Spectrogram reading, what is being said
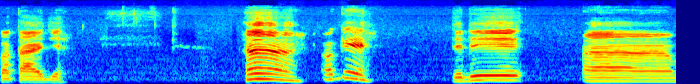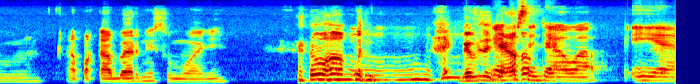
Kota aja. Hah, oke. Jadi em, apa kabar nih semuanya? Walaupun nggak bisa Nggak jawab. bisa jawab. Iya.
